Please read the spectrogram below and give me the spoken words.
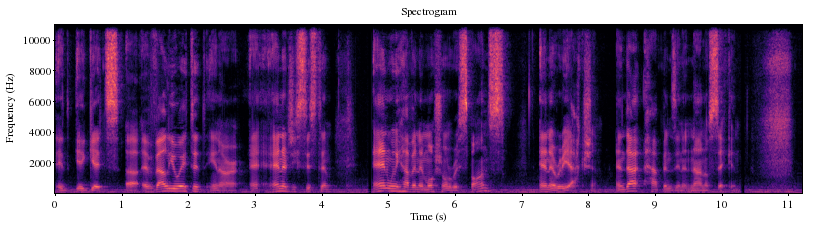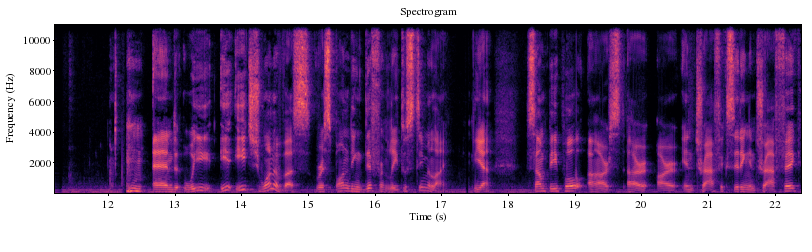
it, it gets uh, evaluated in our energy system, and we have an emotional response and a reaction, and that happens in a nanosecond. and we each one of us responding differently to stimuli. Yeah? Some people are are are in traffic sitting in traffic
